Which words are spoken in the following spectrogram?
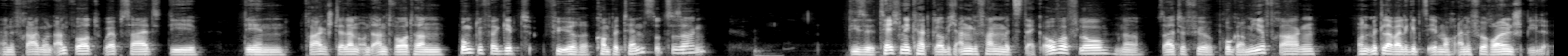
eine Frage- und Antwort-Website, die den Fragestellern und Antwortern Punkte vergibt für ihre Kompetenz sozusagen. Diese Technik hat, glaube ich, angefangen mit Stack Overflow, eine Seite für Programmierfragen. Und mittlerweile gibt es eben auch eine für Rollenspiele.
